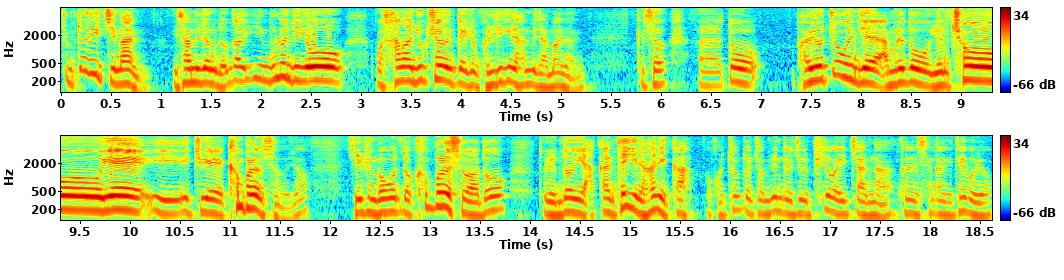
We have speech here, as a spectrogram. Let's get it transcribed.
좀 떠있지만, 2, 3일 정도. 그러니까 이 물론 이제 요, 뭐 4만 6천 원대 좀 걸리기는 합니다만은. 그래서, 어, 또, 바이오 쪽은 이제 아무래도 연초에 이, 이쪽에 컨퍼런스 그죠? JP 모건 또 컨퍼런스와도 또 연동이 약간 되기는 하니까 뭐 그쪽도 좀 연결줄 필요가 있지 않나 그런 생각이 되고요.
